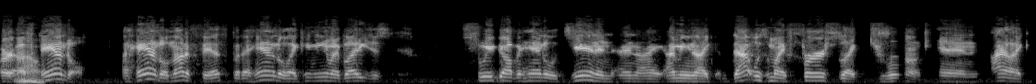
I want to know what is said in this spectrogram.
or Wow. a handle, a handle, not a fifth, but a handle. Like me and my buddy just swigged off a handle of gin and, and I I mean like that was my first like drunk and I like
